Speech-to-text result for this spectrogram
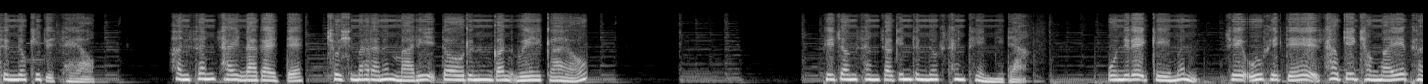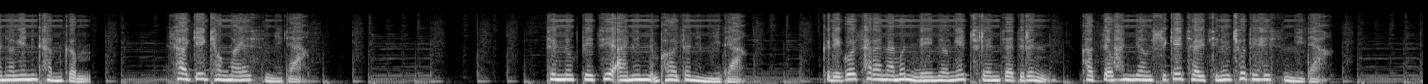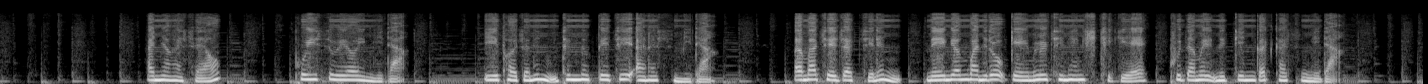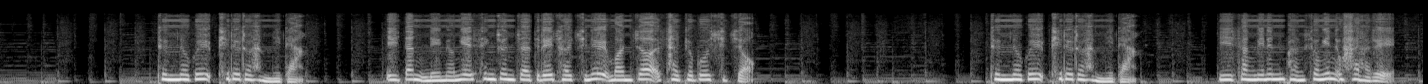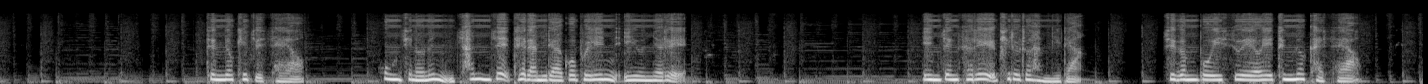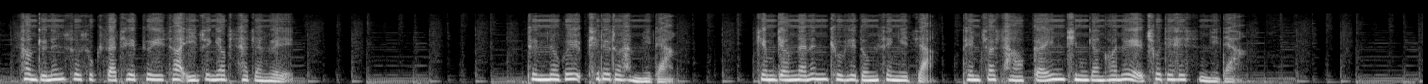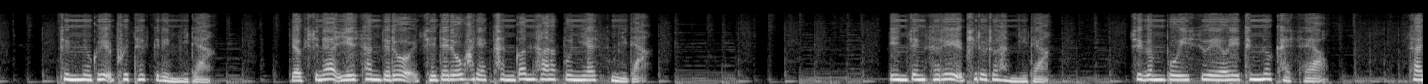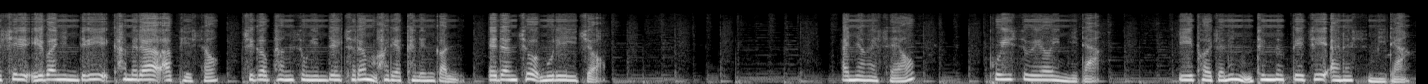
등록해주세요. 항상 잘 나갈 때 조심하라는 말이 떠오르는 건 왜일까요? 비정상적인 등록 상태입니다. 오늘의 게임은 제5회 때의 사기 경마의 변형인 감금. 사기 경마였습니다. 등록되지 않은 버전입니다. 그리고 살아남은 4명의 출연자들은 각자 한 명씩의 절친을 초대했습니다. 안녕하세요. 보이스웨어입니다. 이 버전은 등록되지 않았습니다. 아마 제작진은 4명만으로 게임을 진행시키기에 부담을 느낀 것 같습니다. 등록을 필요로 합니다. 일단 4명의 생존자들의 절친을 먼저 살펴보시죠. 등록을 필요로 합니다. 이상민은 방송인 화하를 등록해주세요. 홍진호는 천재 대란이라고 불린 이윤열을 인증서를 필요로 합니다. 지금 보이스웨어에 등록하세요. 성규는 소속사 대표이사 이중엽 사장을 등록을 필요로 합니다. 김경란은 교회 동생이자 벤처 사업가인 김경헌을 초대했습니다. 등록을 부탁드립니다. 역시나 예상대로 제대로 활약한 건 하나뿐이었습니다. 인증서를 필요로 합니다. 지금 보이스웨어에 등록하세요. 사실 일반인들이 카메라 앞에서 직업 방송인들처럼 활약하는 건 애당초 무리이죠. 안녕하세요. 보이스웨어입니다. 이 버전은 등록되지 않았습니다.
